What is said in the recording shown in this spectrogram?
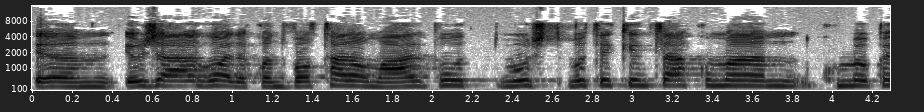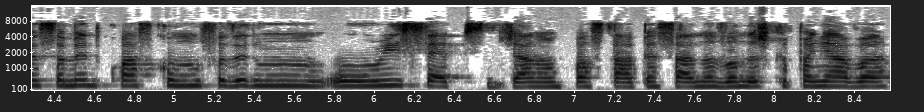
Um, eu já agora, quando voltar ao mar, vou, vou, vou, ter que entrar com, uma, com o meu pensamento quase como fazer um, um reset. Já não posso estar a pensar nas ondas que apanhava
